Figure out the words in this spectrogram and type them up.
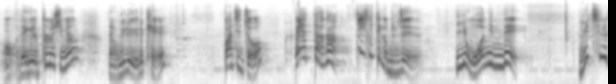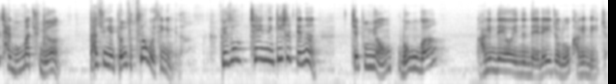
어, 네 개를 풀르시면 그냥 위로 이렇게 빠지죠. 뺐다가 끼실 때가 문제예요. 이게 원인데 위치를 잘 못 맞추면 나중에 변속 트러블이 생깁니다. 그래서 체인링 끼실 때는 제품명 로고가 각인되어 있는데 레이저로 각인되어 있죠.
